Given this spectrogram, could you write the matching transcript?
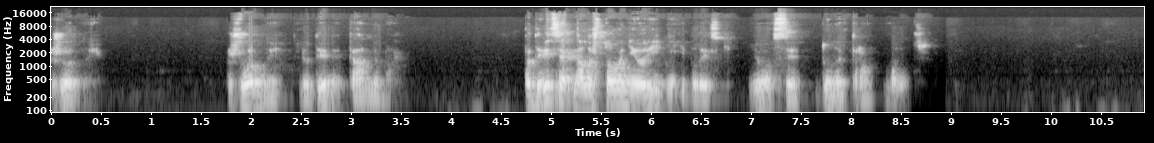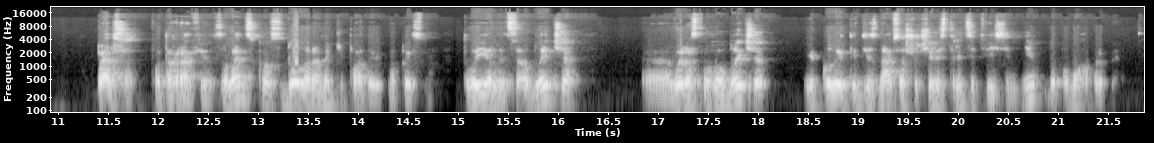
Жодної. Жодної людини там немає. Подивіться, як налаштовані його рідні і близькі, його син Дональд Трамп молодший. Перша фотографія Зеленського з доларами, які падають, написано: Твоє лице обличчя, е, вираз твого обличчя, як коли ти дізнався, що через 38 днів допомога припиниться.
